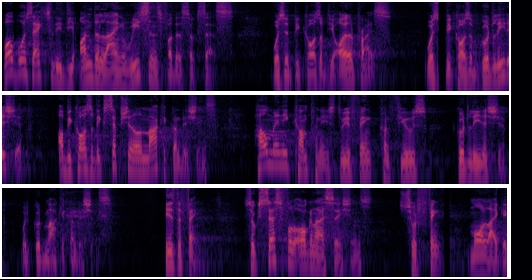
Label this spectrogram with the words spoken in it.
what was actually the underlying reasons for the success? Was it because of the oil price? Was it because of good leadership? Or because of exceptional market conditions? How many companies do you think confuse good leadership with good market conditions? Here's the thing successful organizations should think more like a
